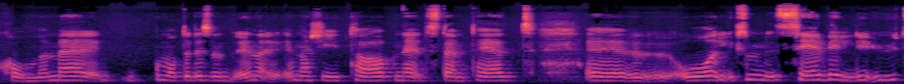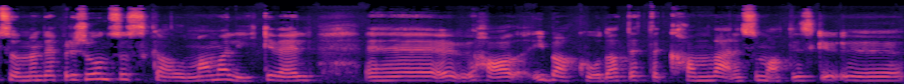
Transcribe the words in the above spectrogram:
kommer med på en måte energitap, nedstemthet eh, og liksom ser veldig ut som en depresjon, så skal man allikevel eh, ha i bakhodet at dette kan være en somatisk uh,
